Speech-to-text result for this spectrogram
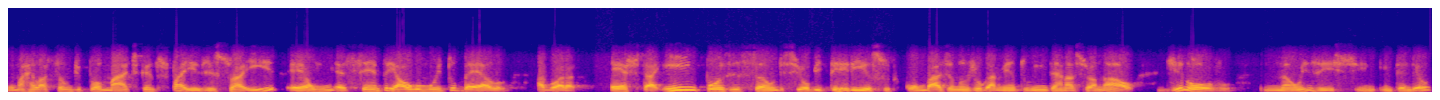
uma relação diplomática entre os países. Isso aí é, um, é sempre algo muito belo. Agora, esta imposição de se obter isso com base num julgamento internacional, de novo, não existe, entendeu?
